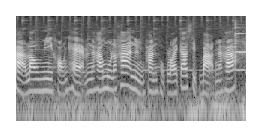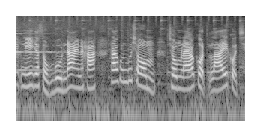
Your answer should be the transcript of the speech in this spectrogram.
ค่ะ เรามีของแถมนะคะ มูลค่า 1,690 บาทนะคะ คลิปนี้จะสมบูรณ์ได้นะคะ ถ้าคุณผู้ชมชมแล้วกดไลค์กดแช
